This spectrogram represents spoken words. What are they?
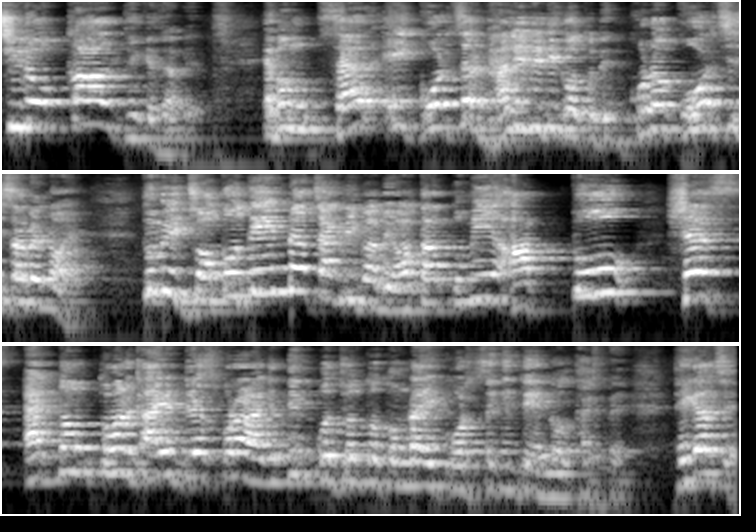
চিরকাল থেকে যাবে। এবং স্যার, এই কোর্সের ভ্যালিডিটি কতদিন? কোনো কোর্স হিসাবে নয়। তুমি যতদিন না চাকরি পাবে, অর্থাৎ তুমি আপ টু শেষ একদম তোমার গায়ের ড্রেস পরার আগের দিন পর্যন্ত তোমরা এই কোর্সে কিন্তু এনরোল থাকবে। ঠিক আছে?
